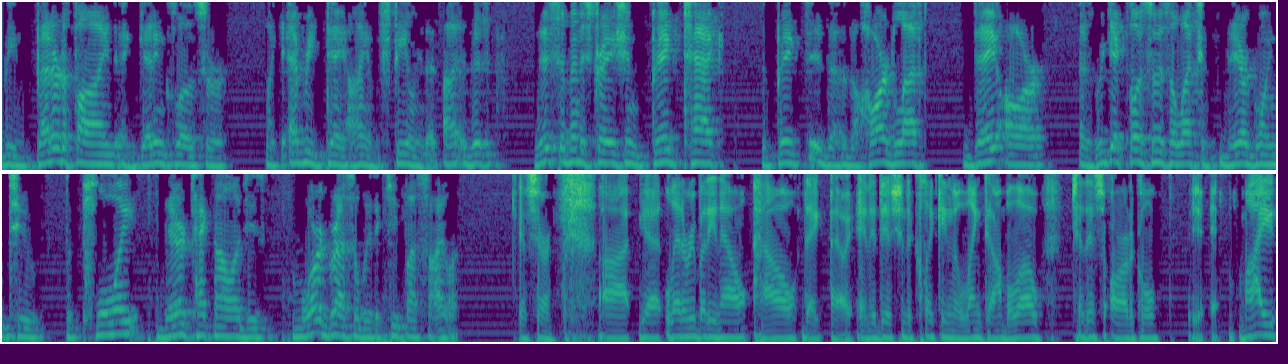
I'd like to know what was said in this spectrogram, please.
being better defined and getting closer. Like every day, I am feeling it. I, this this administration, big tech, the big the, the hard left, they are as we get close to this election, they are going to deploy their technologies more aggressively to keep us silent. Yes, sir. Uh, yeah, let everybody know how they, uh, in addition to clicking the link down below to this article, eh, my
